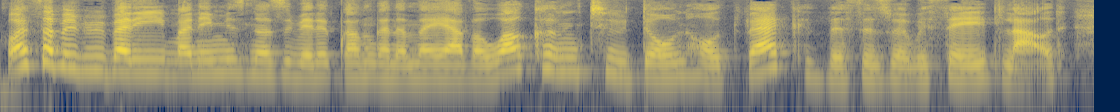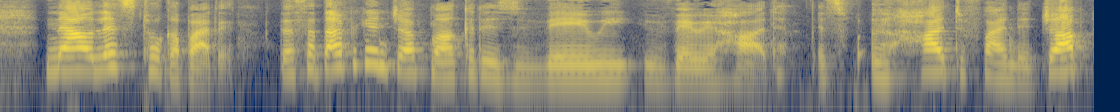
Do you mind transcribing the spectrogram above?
What's up, everybody? My name is Nozibele Kamgana Mayava. Welcome to Don't Hold Back. This is where we say it loud. Now, let's talk about it. The South African job market is very, very hard. It's hard to find a job,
